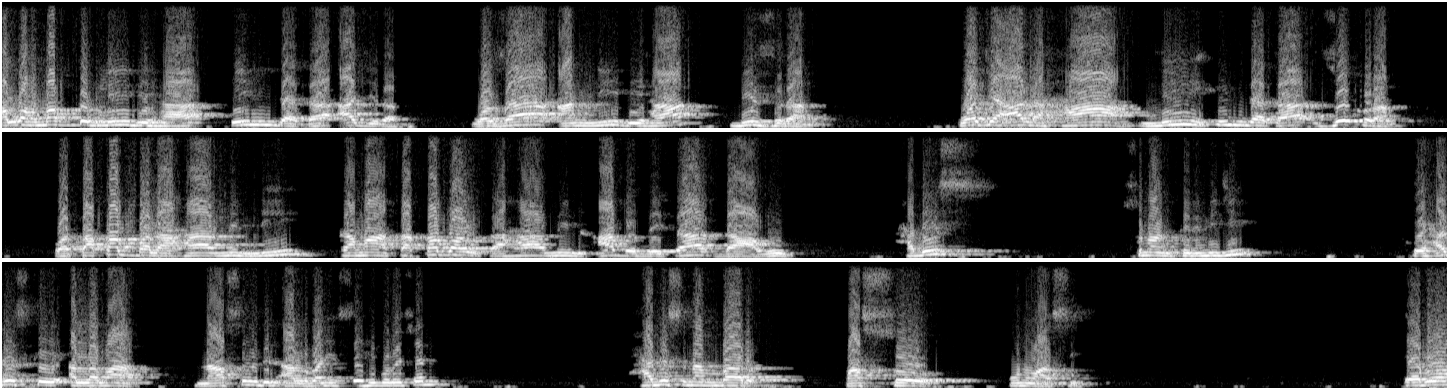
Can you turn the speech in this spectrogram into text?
আল্লাহ মাকতুব লি বিহা ইনদাকা আজরান ওয়াজা আন্নি বিহা বিজরান ওয়াজআলহা লি ইনদাকা যুকরান ওয়া তাকাব্বালাহা মিন্নি কামা তাকাব্বালতাহা মিন আবদিকা হাদিস সুনান তিরমিজি। এই হাদিসকে আল্লামা নাসিরুদ্দিন আলবানী সহি বলেছেন। হাদিস নাম্বার পাঁচশো উনআশি। এবং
